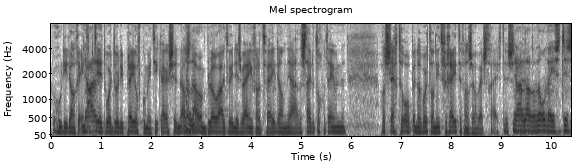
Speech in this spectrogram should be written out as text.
hoe die dan geïnterpreteerd ja, wordt door die playoff committee. Kijk, als, je, als nou een blowout win is bij een van de twee, dan, ja, dan sta je er toch meteen wat slechter op. En dat wordt dan niet vergeten van zo'n wedstrijd. Dus, ja, laten we wel wezen. Het is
